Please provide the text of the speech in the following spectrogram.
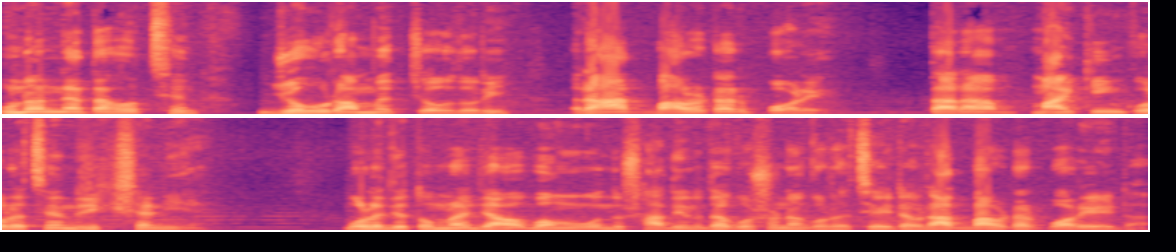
উনার নেতা হচ্ছেন জহুর আহমেদ চৌধুরী। রাত বারোটার পরে তারা মাইকিং করেছেন রিক্সা নিয়ে। বলে যে, তোমরা যাও, বঙ্গবন্ধু স্বাধীনতা ঘোষণা করেছে এটা। রাত বারোটার পরে এটা।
